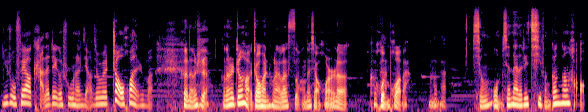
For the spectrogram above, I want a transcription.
女主非要卡在这个树上讲，就是召唤是吗？可能是，可能是正好召唤出来了死亡的小花儿的可魂魄吧。可怕。行，我们现在的这气氛刚刚好，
